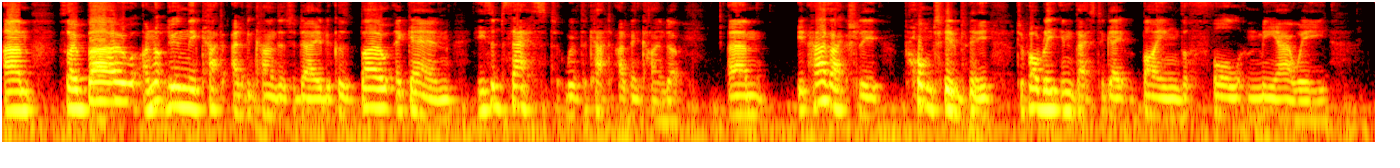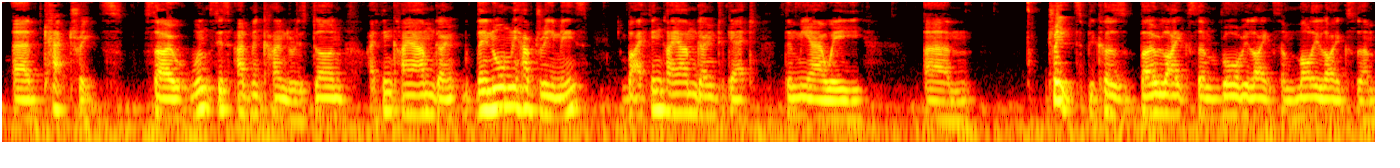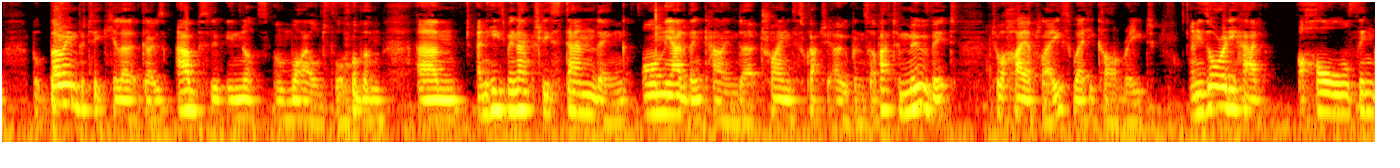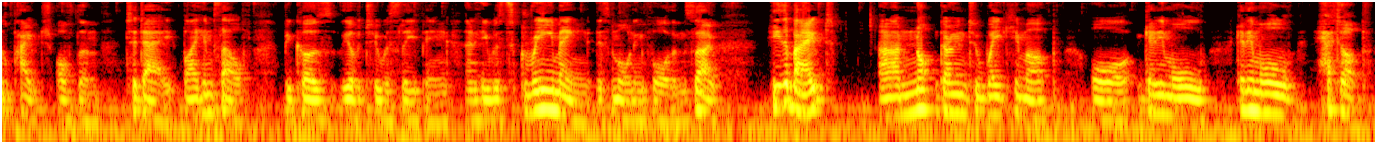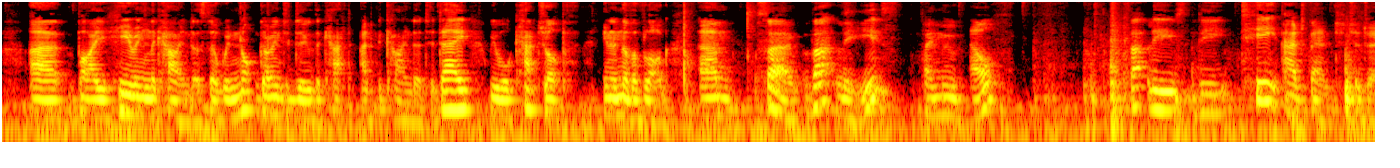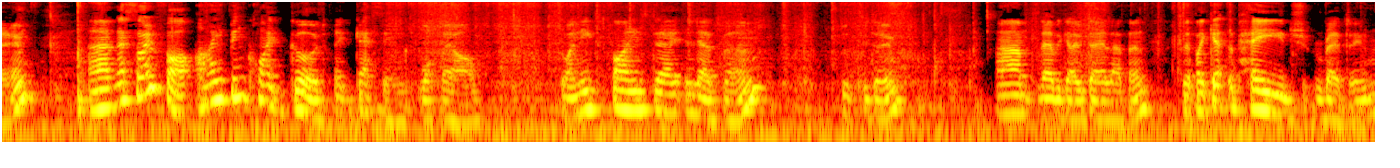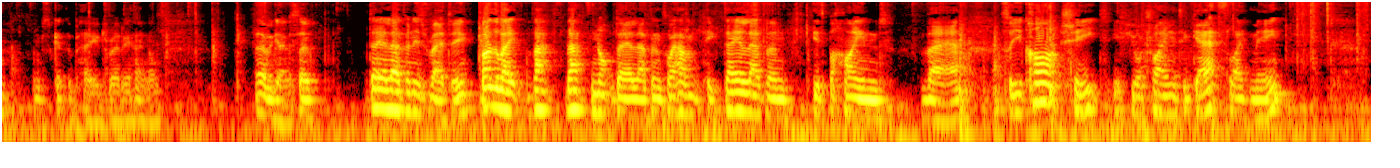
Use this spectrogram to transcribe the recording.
um, so Bo, I'm not doing the cat advent calendar today because Bo, again, he's obsessed with the cat advent calendar. Um, it has actually prompted me to probably investigate buying the full Meowie um, cat treats. So once this advent calendar is done, I think I am going. They normally have Dreamies, but I think I am going to get the Meowie um, treats because Bo likes them, Rory likes them, Molly likes them, but Bo in particular goes absolutely nuts and wild for them. Um, and he's been actually standing on the advent calendar trying to scratch it open. So I've had to move it to a higher place where he can't reach. And he's already had a whole single pouch of them today by himself because the other two were sleeping and he was screaming this morning for them. So he's about and I'm not going to wake him up or get him all get him all het up uh, by hearing the calendar. So we're not going to do the cat advent calendar today. We will catch up in another vlog. Um, so that leaves, if I move Elf, that leaves the tea advent to do. Uh, now so far I've been quite good at guessing what they are. So I need to find day 11 just to do. Um, there we go, day 11. So if I get the page ready, let's get the page ready, hang on. There we go, so day 11 is ready. By the way, that's, that's not day 11, so I haven't picked. Day 11 is behind there. So you can't cheat if you're trying to guess like me.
